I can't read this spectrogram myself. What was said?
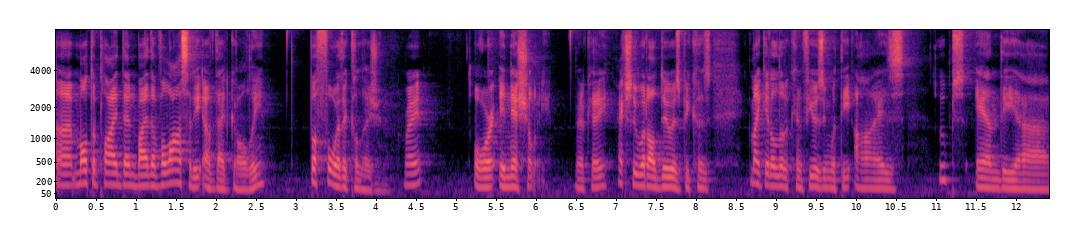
uh, multiplied then by the velocity of that goalie before the collision, right? Or initially, okay? Actually, what I'll do is because it might get a little confusing with the eyes, oops, and the uh,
